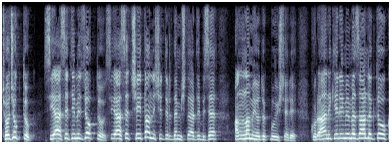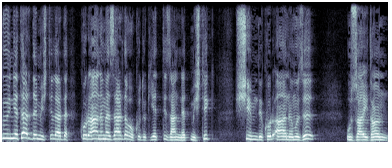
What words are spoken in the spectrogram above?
Çocuktuk, siyasetimiz yoktu. Siyaset şeytan işidir demişlerdi bize. Anlamıyorduk bu işleri. Kur'an-ı Kerim'i mezarlıkta okuyun yeter demiştiler de. Kur'an'ı mezarda okuduk, yetti zannetmiştik. Şimdi Kur'an'ımızı uzaydan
